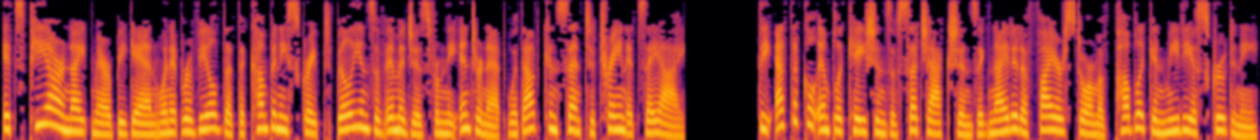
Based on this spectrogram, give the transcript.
Its PR nightmare began when it revealed that the company scraped billions of images from the Internet without consent to train its AI. The ethical implications of such actions ignited a firestorm of public and media scrutiny,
